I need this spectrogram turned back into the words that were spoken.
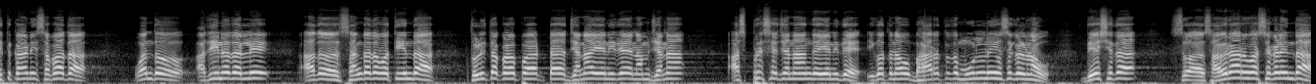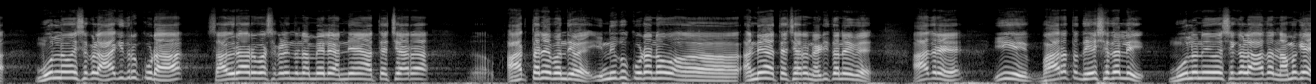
ಹಿತಕಾಣಿ ಸಭಾದ ಒಂದು ಅಧೀನದಲ್ಲಿ ಅದು ಸಂಘದ ವತಿಯಿಂದ ತುಳಿತಕ್ಕೊಳಪಟ್ಟ ಜನ ಏನಿದೆ ನಮ್ಮ ಜನ ಅಸ್ಪೃಶ್ಯ ಜನಾಂಗ ಏನಿದೆ, ಇವತ್ತು ನಾವು ಭಾರತದ ಮೂಲ ನಿವಾಸಗಳು ನಾವು. ದೇಶದ ಸಾವಿರಾರು ವರ್ಷಗಳಿಂದ ಮೂಲ ನಿವಾಸಿಗಳು ಆಗಿದ್ರೂ ಕೂಡ ಸಾವಿರಾರು ವರ್ಷಗಳಿಂದ ನಮ್ಮ ಮೇಲೆ ಅನ್ಯಾಯ, ಅತ್ಯಾಚಾರ ಆಗ್ತಾನೆ ಬಂದಿವೆ. ಇನ್ನಿಗೂ ಕೂಡ ನಾವು ಅನ್ಯಾಯ, ಅತ್ಯಾಚಾರ ನಡೀತಾನೆ ಇವೆ. ಆದರೆ ಈ ಭಾರತ ದೇಶದಲ್ಲಿ ಮೂಲ ನಿವಾಸಿಗಳಾದ ನಮಗೆ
